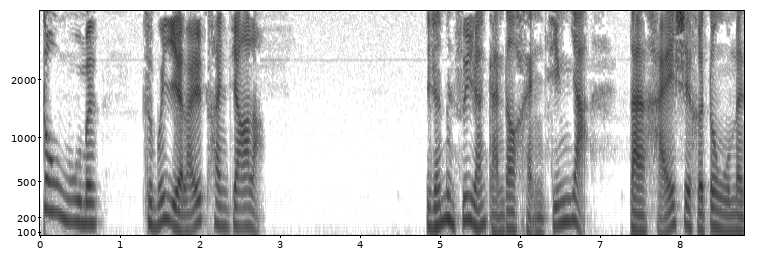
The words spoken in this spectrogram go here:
动物们怎么也来参加了？人们虽然感到很惊讶，但还是和动物们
